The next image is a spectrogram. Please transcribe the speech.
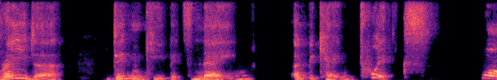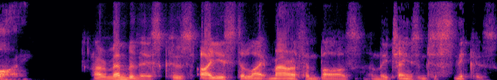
Raider didn't keep its name and became Twix. Why? I remember this because I used to like marathon bars and they changed them to Snickers.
